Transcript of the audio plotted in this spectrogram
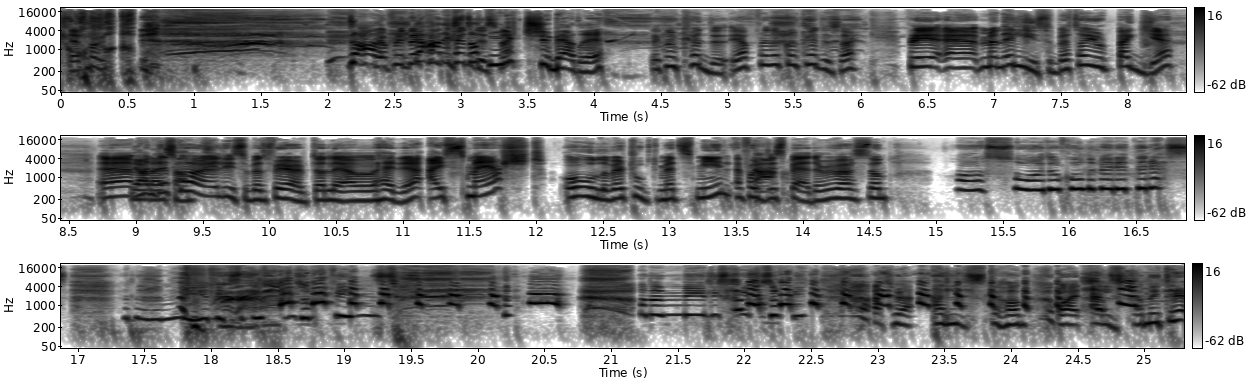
Det, for, Det hadde, Ja, det det hadde jeg stått mye bedre i. det kan kødde, ja, fordi det kan kødde seg. Fordi, eh, men Elisabeth har gjort begge. Eh, men det det skal sant. Elisabeth få hjelp til å le av herre. I smashed, og Oliver tok det med et smil. Er faktisk bedre. Vi var sånn Å, så dere Oliver i dress? Det er den nydeligste gutten som fins. Han er den nydeligste gutten som fins. Jeg tror jeg elsker han, og jeg elsker han i tre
